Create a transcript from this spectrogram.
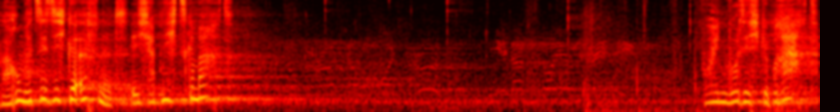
Warum hat sie sich geöffnet? Ich habe nichts gemacht. Wohin wurde ich gebracht?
